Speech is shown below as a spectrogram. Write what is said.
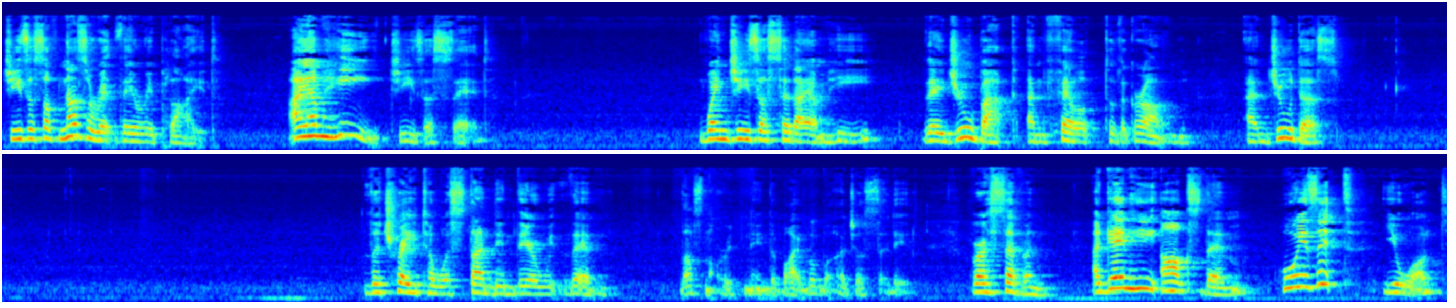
Jesus of Nazareth, they replied. I am he, Jesus said. When Jesus said, I am he, they drew back and fell to the ground. And Judas, the traitor, was standing there with them. That's not written in the Bible, but I just said it. Verse 7 Again he asked them, Who is it you want?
